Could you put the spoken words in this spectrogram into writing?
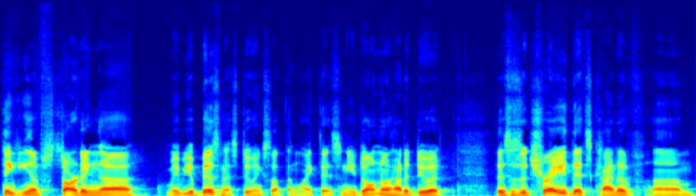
thinking of starting uh, maybe a business doing something like this and you don't know how to do it. This is a trade that's kind of, um,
